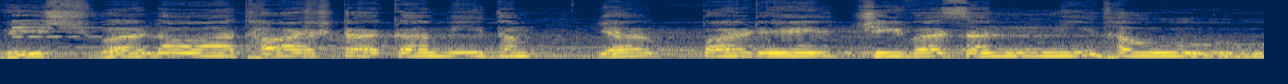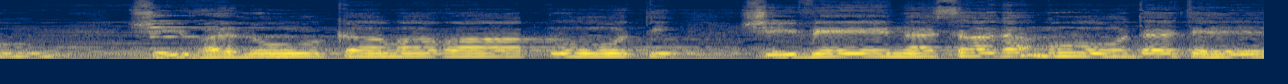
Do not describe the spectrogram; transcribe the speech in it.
विश्वनाथाष्टकमिदम् यः पठेत् शिवसन्निधौ। शिवलोकमवाप्नोति शिवेन सह मोदते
